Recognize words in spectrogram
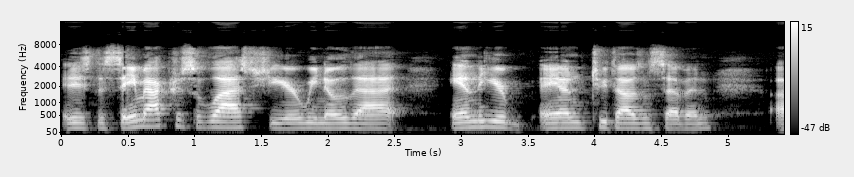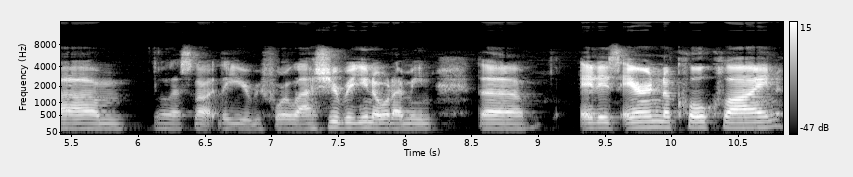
It is the same actress of last year, we know that, and the year and 2007. Um, well, that's not the year before last year, but you know what I mean. The it is Erin Nicole Klein,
